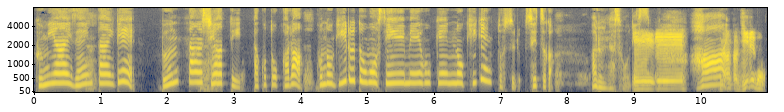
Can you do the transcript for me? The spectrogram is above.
組合全体で分担し合っていったことから、このギルドを生命保険の起源とする説があるんだそうです。ええはーい。なんかギルド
